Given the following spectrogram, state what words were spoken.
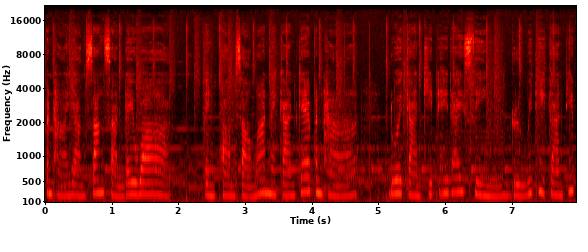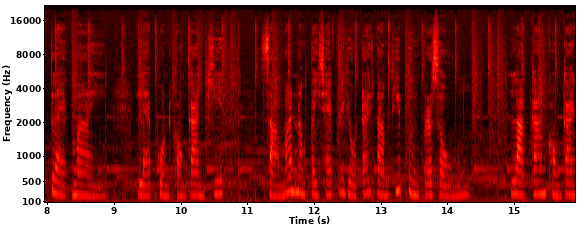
ปัญหาอย่างสร้างสรรค์ได้ว่า เป็นความสามารถในการแก้ปัญหา ด้วยการคิดให้ได้สิ่ง หรือวิธีการที่แปลกใหม่ และผลของการคิด สามารถนำไปใช้ประโยชน์ได้ตามที่พึงประสงค์ หลักการของการ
